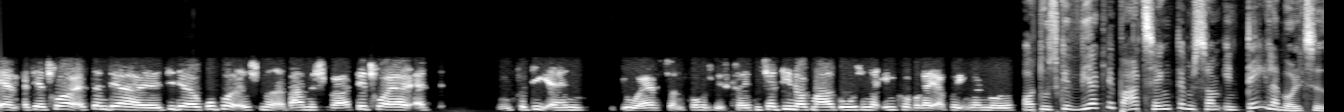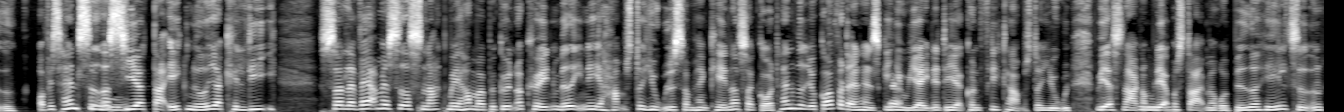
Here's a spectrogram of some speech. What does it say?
Ja, altså jeg tror, at den der, øh, de der rugbrødsmadder bare med smør, det tror jeg, at fordi at han jo er sådan forholdsvis kredsen, så er de nok meget gode sådan at inkorporere på en eller anden måde. Og du skal virkelig bare tænke dem som en del af måltidet. Og hvis han sidder mm. og siger, der er ikke noget, jeg kan lide, så lad være med at sidde og snakke med ham og begynde at køre ind med ind i hamsterhjulet, som han kender så godt. Han ved jo godt, hvordan han skal ja. hive jer ind i det her konflikthamsterhjul, ved at snakke mm. om lær på med rødbeder hele tiden.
